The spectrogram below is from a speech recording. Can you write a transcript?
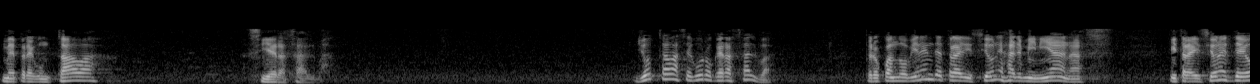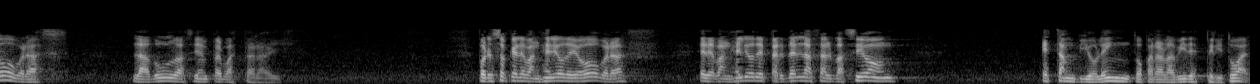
me preguntaba si era salva. Yo estaba seguro que era salva, Pero cuando vienen de tradiciones arminianas y tradiciones de obras, la duda siempre va a estar ahí. Por eso que el Evangelio de obras, el Evangelio de perder la salvación, es tan violento para la vida espiritual.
